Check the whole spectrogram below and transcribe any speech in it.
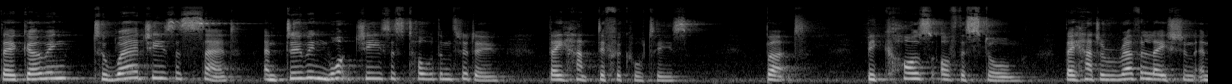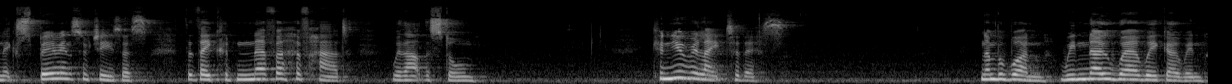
they're going to where Jesus said and doing what Jesus told them to do, they had difficulties. But because of the storm, they had a revelation and experience of Jesus that they could never have had without the storm. Can you relate to this? Number one, we know where we're going.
